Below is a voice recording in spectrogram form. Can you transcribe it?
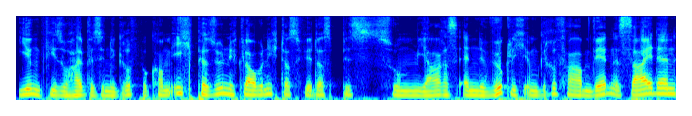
irgendwie so halbwegs in den Griff bekommen. Ich persönlich glaube nicht, dass wir das bis zum Jahresende wirklich im Griff haben werden. Es sei denn,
